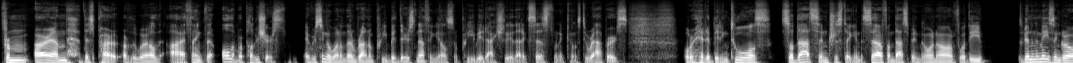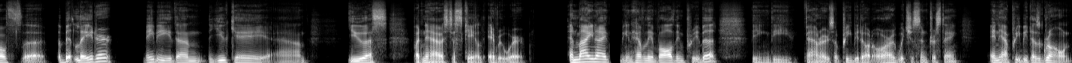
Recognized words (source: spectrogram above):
From our end, this part of the world, I think that all of our publishers, every single one of them run a pre-bid. There's nothing else in pre-bid actually that exists when it comes to wrappers or header bidding tools. So that's interesting in itself, and that's been going on for the. it's been an amazing growth uh, a bit later, maybe than the UK and US, but now it's just scaled everywhere. And Magnite being heavily involved in Prebid, being the founders of Prebid.org, which is interesting. And now Prebid has grown.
